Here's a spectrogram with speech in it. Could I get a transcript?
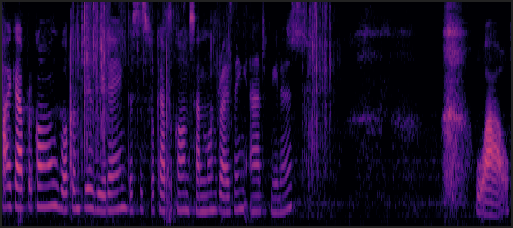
Hi Capricorn, welcome to your reading. This is for Capricorn, Sun, Moon, Rising, and Venus. Wow.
